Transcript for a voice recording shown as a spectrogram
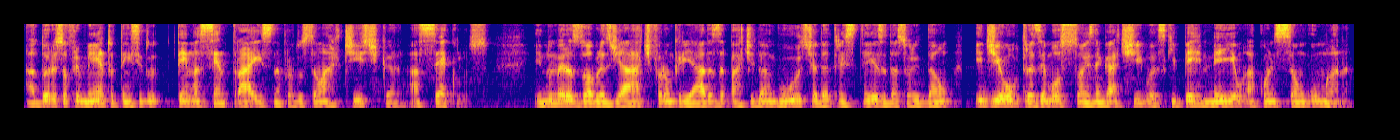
A dor e o sofrimento têm sido temas centrais na produção artística há séculos. Inúmeras obras de arte foram criadas a partir da angústia, da tristeza, da solidão e de outras emoções negativas que permeiam a condição humana.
